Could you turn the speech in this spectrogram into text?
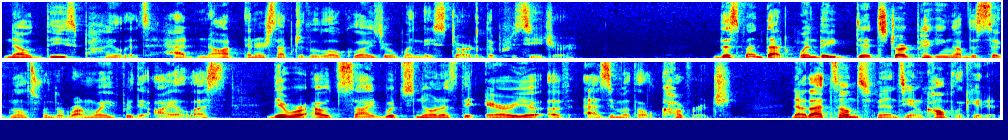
Now, these pilots had not intercepted the localizer when they started the procedure. This meant that when they did start picking up the signals from the runway for the ILS, they were outside what's known as the area of azimuthal coverage. Now, that sounds fancy and complicated,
